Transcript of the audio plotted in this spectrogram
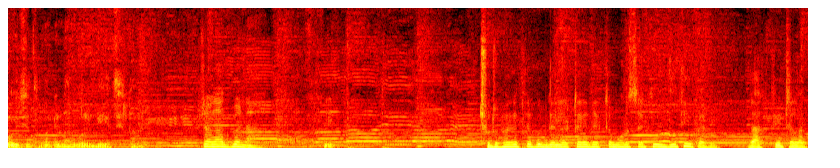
ওই যে তোমাকে না বলে দিয়েছিলাম। এটা লাগবে না। ছোট প্যাকেট থেকে দেড় লাখ টাকা দিয়ে একটা মোটরসাইকেল দিতেই পারি। রাখ ফিটা লাগ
